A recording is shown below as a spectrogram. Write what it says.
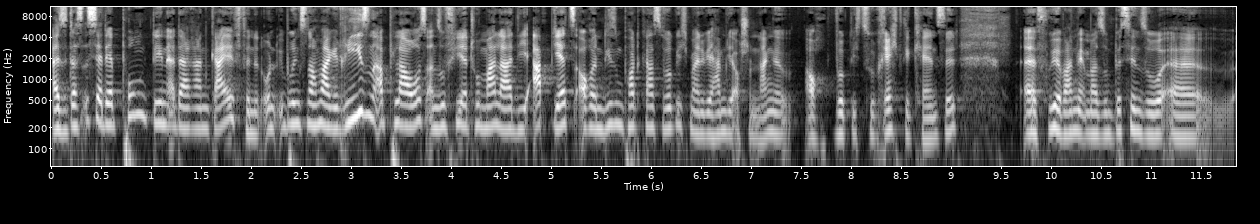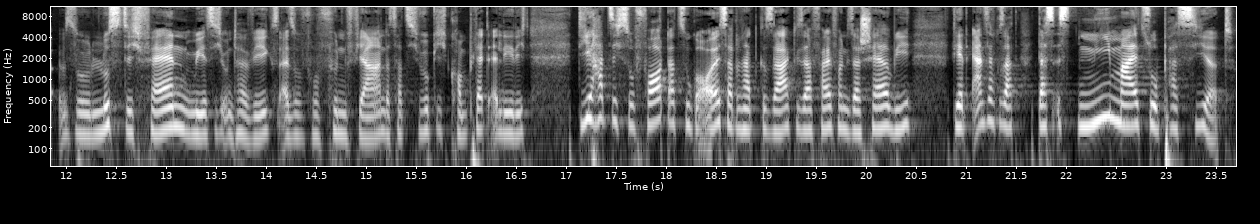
Also das ist ja der Punkt, den er daran geil findet. Und übrigens nochmal Riesenapplaus an Sophia Tomalla, die ab jetzt auch in diesem Podcast wirklich, ich meine, wir haben die auch schon lange auch wirklich zu Recht gecancelt. Äh, früher waren wir immer so ein bisschen so, äh, so lustig fanmäßig unterwegs, also vor fünf Jahren. Das hat sich wirklich komplett erledigt. Die hat sich sofort dazu geäußert und hat gesagt, dieser Fall von dieser Shelby, die hat ernsthaft gesagt, das ist niemals so passiert.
